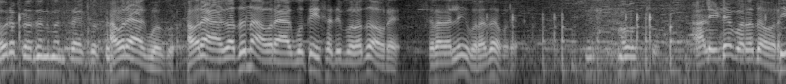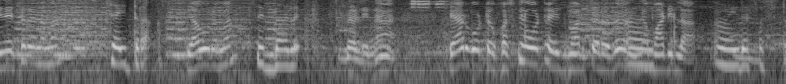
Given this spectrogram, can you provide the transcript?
ಅವರೇ ಪ್ರಧಾನಮಂತ್ರಿ ಆಗ್ಬೇಕು? ಅವರೇ ಆಗ್ಬೇಕು. ಅವರೇ ಆಗೋದನ್ನ ಅವರೇ ಆಗ್ಬೇಕು. ಈ ಸತಿ ಬರೋದು ಅವರೇ. ಸರದಲ್ಲಿ ಬರೋದು ಅವರೇ. ಓಕೆ ಆಲ್ ಇಂಡಿಯಾ ಬರೋದು ಅವರೇ. ನಿನ್ನ ಹೆಸರೇನಮ್ಮ? ಚೈತ್ರ. ಯಾವ ಊರಮ್ಮ ಸಿದ್ದಾಳೆ. ಯಾರ್ ಯಾರು ಫಸ್ಟ್ ಫಸ್ಟ್ನೇ ಓಟ ಇದು ಮಾಡ್ತಾ ಇರೋದು? ಇನ್ನೂ ಮಾಡಿಲ್ಲ? ಇದೆ ಫಸ್ಟ್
